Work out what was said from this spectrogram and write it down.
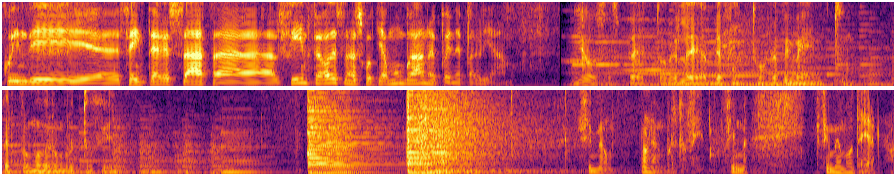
quindi eh, sei interessata al film, però adesso ne ascoltiamo un brano e poi ne parliamo. Io sospetto che lei abbia finto un rapimento per promuovere un brutto film. Il film è un- non è un brutto film. Il film, il film è moderno,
